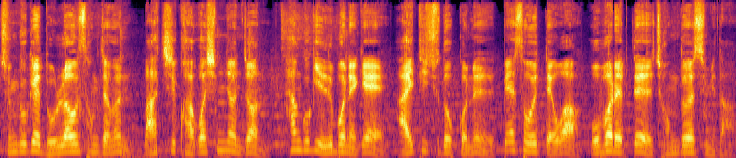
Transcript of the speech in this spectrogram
중국의 놀라운 성장은 마치 과거 10년 전 한국이 일본에게 IT 주도권을 뺏어올 때와 오버랩 때 정도였습니다.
